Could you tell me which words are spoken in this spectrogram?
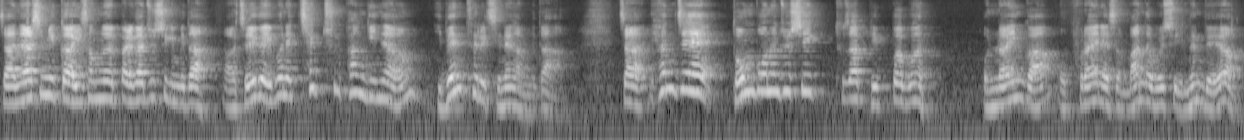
자 안녕하십니까. 이성로의 빨간 주식입니다. 어, 저희가 이번에 책 출판 기념 이벤트를 진행합니다. 자 현재 돈 버는 주식 투자 비법은 온라인과 오프라인에서 만나볼 수 있는데요.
